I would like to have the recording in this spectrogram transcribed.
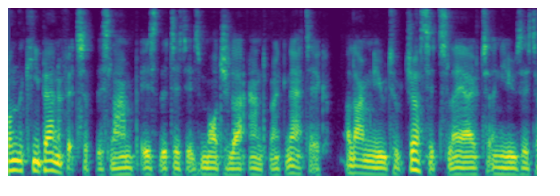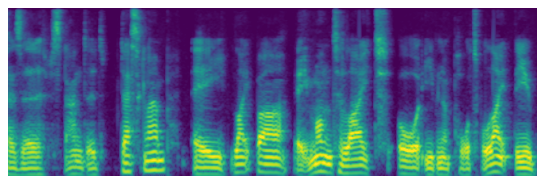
One of the key benefits of this lamp is that it is modular and magnetic, allowing you to adjust its layout and use it as a standard desk lamp, a light bar, a monitor light, or even a portable light that you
